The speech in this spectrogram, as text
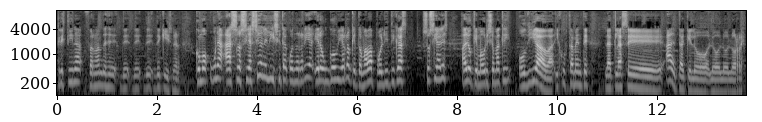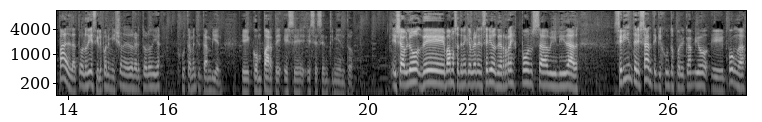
Cristina Fernández de, Kirchner como una asociación ilícita cuando en realidad era un gobierno que tomaba políticas sociales, algo que Mauricio Macri odiaba y justamente la clase alta que lo, lo, respalda todos los días y le pone millones de dólares todos los días, justamente también eh, comparte ese, ese sentimiento. Ella habló de, vamos a tener que hablar en serio, de responsabilidad. Sería interesante que Juntos por el Cambio eh, ponga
